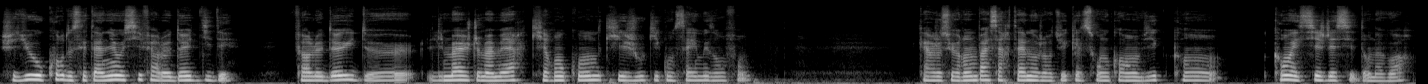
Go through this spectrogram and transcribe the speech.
J'ai dû au cours de cette année aussi faire le deuil d'idées, faire le deuil de l'image de ma mère qui rencontre, qui joue, qui conseille mes enfants. Car je suis vraiment pas certaine aujourd'hui qu'elle soit encore en vie quand, quand et si je décide d'en avoir.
